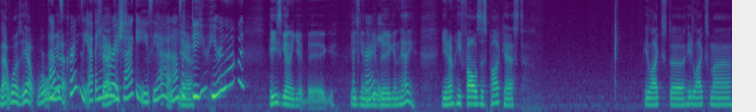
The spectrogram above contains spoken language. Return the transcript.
That was yeah. Where were that we was at? crazy. I think we were at Shaggy's, yeah. And I was Yeah. like, "Do you hear that?" He's gonna get big. He's That's gonna get big, and hey, you know he follows this podcast. He likes to. He likes my.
